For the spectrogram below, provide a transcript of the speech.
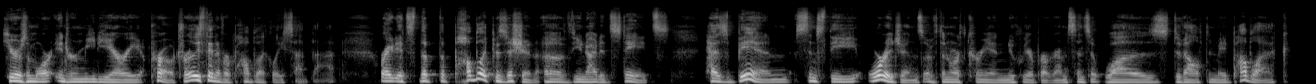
Here's a more intermediary approach," or at least they never publicly said that, right? It's the the public position of the United States has been since the origins of the North Korean nuclear program, since it was developed and made public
